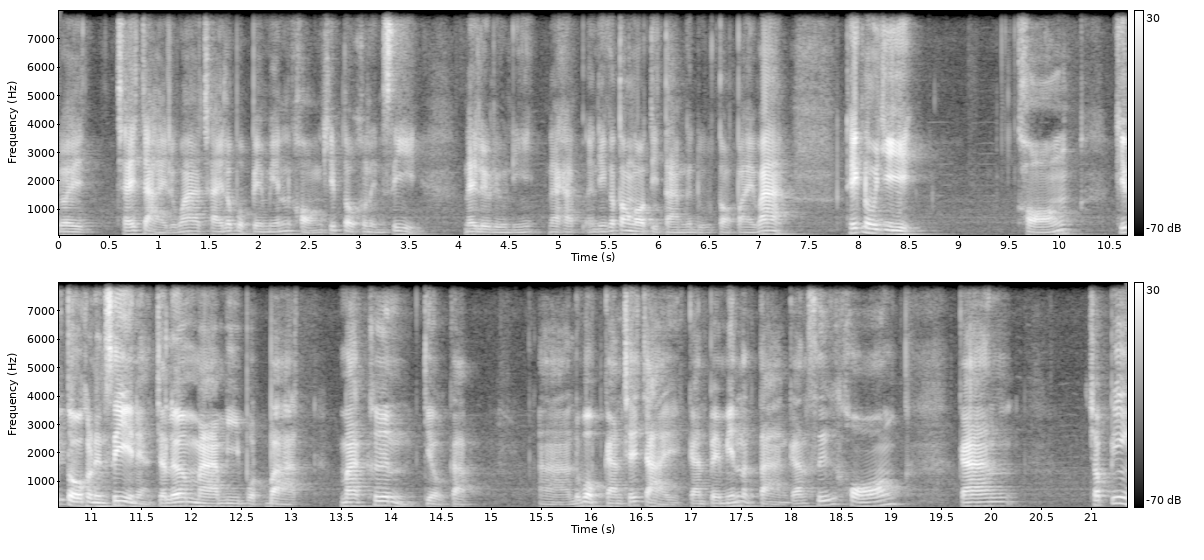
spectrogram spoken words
โดยใช้จ่ายหรือว่าใช้ระบบเปเมนต์ของคริปโตเคอเรนซี ในเร็วๆนี้นะครับ อันนี้ก็ต้องรอติดตามกันดูต่อไปว่า เทคโนโลยีของคริปโตเคอเรนซีเนี่ยจะเริ่มมามีบทบาทมากขึ้นเกี่ยวกับระบบการใช้จ่ายการเปเมนต์ต่างๆ การซื้อของการช้อปปิ้ง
